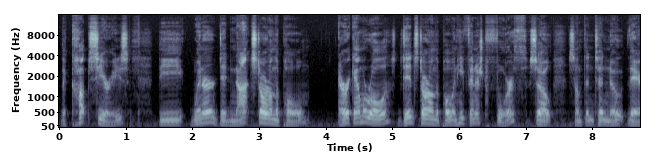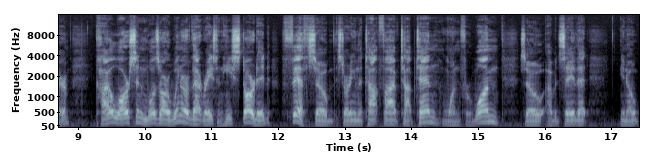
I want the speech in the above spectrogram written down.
the Cup Series. The winner did not start on the pole. Aric Almirola did start on the pole, and he finished fourth. So something to note there. Kyle Larson was our winner of that race, and he started fifth. So starting in the top five, top 10, one for one. So I would say that, you know,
